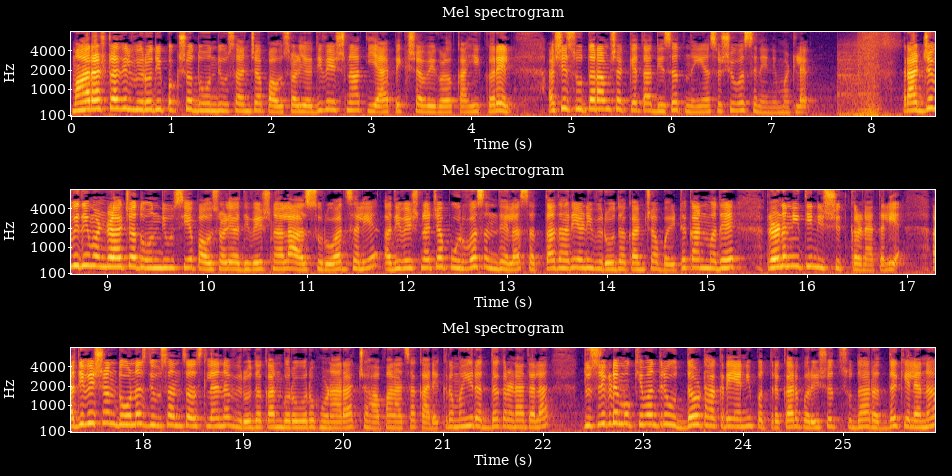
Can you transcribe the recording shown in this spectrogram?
महाराष्ट्रातील विरोधी पक्ष दोन दिवसांच्या पावसाळी अधिवेशनात यापेक्षा वेगळं काही करेल अशी सुतराम शक्यता दिसत नाही असं शिवसेनेने म्हटलंय. राज्य विधिमंडळाच्या दोन दिवसीय पावसाळी अधिवेशनाला आज सुरुवात झाली आहे अधिवेशनाच्या पूर्वसंध्येला सत्ताधारी आणि विरोधकांच्या बैठकांमध्ये रणनीती निश्चित करण्यात आली आहे अधिवेशन दोनच दिवसांचं असल्यानं विरोधकांबरोबर होणारा चहापानाचा कार्यक्रमही रद्द करण्यात आला. दुसरीकडे मुख्यमंत्री उद्धव ठाकरे यांनी पत्रकार परिषद सुद्धा रद्द केल्यानं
